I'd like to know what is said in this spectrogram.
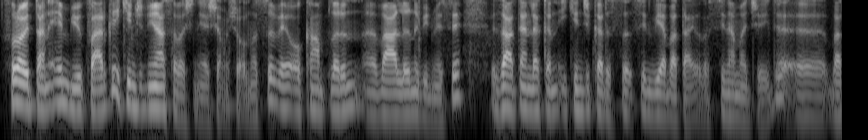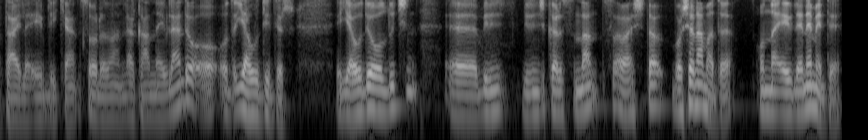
Freud'dan en büyük farkı İkinci Dünya Savaşı'nı yaşamış olması ve o kampların e, varlığını bilmesi. Zaten Lacan'ın ikinci karısı Silvia Bataille o da sinemacıydı. E, Bataille'la evliyken sonradan Lacan'la evlendi. O, o da Yahudidir. E, Yahudi olduğu için birinci, birinci karısından savaşta boşanamadı. Onunla evlenemedi.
